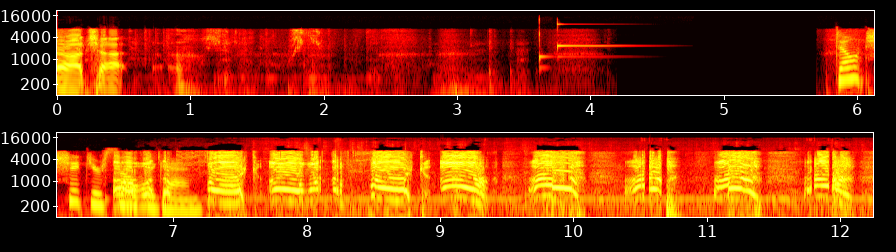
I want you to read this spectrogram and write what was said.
Alright, chat. Don't shit oh, yourself Oh, what again. the fuck? Oh, what the fuck? Oh, oh, oh! oh, oh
